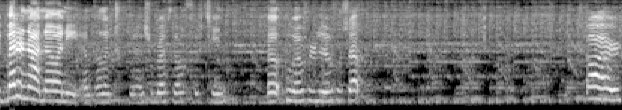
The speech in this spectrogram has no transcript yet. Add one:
You better not know any um, electric moves. We're both level 15. Uh, whoever levels up. Charge.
